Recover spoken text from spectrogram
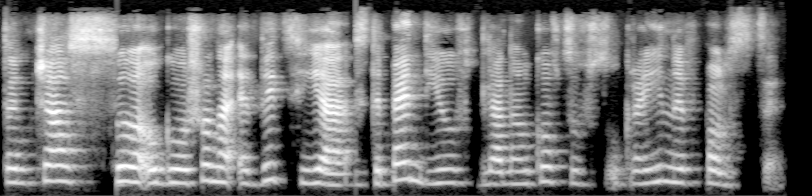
W ten czas była ogłoszona edycja stypendiów dla naukowców z Ukrainy w Polsce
